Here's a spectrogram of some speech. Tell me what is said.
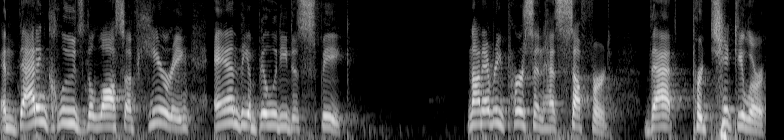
And that includes the loss of hearing and the ability to speak. Not every person has suffered that particular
